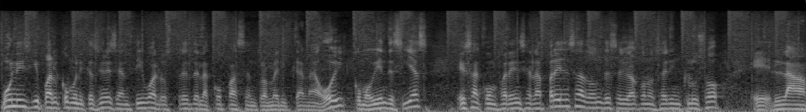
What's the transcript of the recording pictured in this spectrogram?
Municipal Comunicaciones y Antigua, los tres de la Copa Centroamericana. Hoy, como bien decías, esa conferencia a la prensa donde se dio a conocer incluso eh, la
